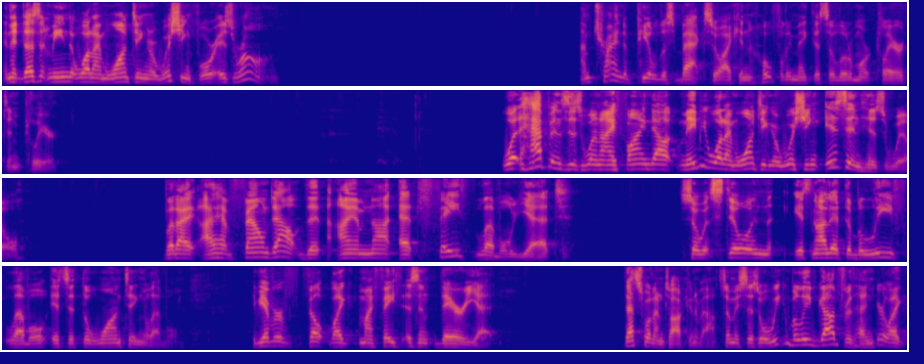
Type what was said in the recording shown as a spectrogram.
And it doesn't mean that what I'm wanting or wishing for is wrong. I'm trying to peel this back so I can hopefully make this a little more clear and clear. What happens is when I find out maybe what I'm wanting or wishing is in His will, but I, I have found out that I am not at faith level yet. So it's still in, it's not at the belief level, it's at the wanting level. Have you ever felt like my faith isn't there yet? That's what I'm talking about. Somebody says, Well, we can believe God for that. And you're like,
